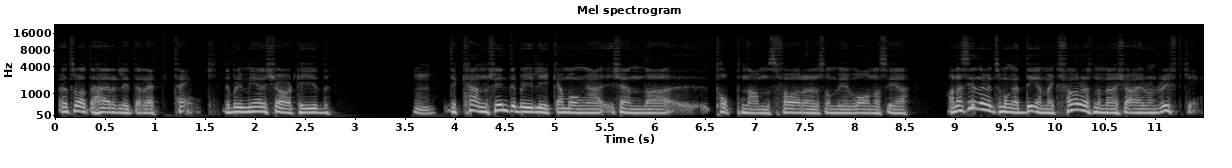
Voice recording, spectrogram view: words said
Jag tror att det här är lite rätt tänk. Det blir mer körtid. Mm. Det kanske inte blir lika många kända eh, toppnamnsförare som vi är vana att se. Sidan är det inte så många DMX-förare som är med och kör Iron Drift King.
